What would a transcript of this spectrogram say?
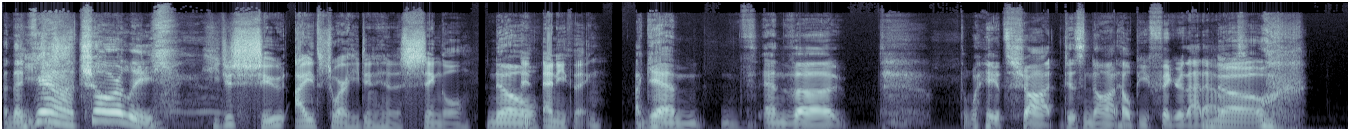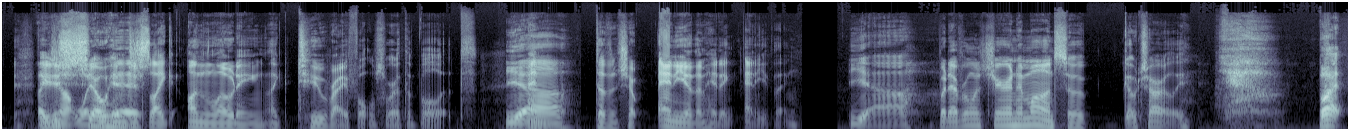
And then, yeah, just- Charlie. he just shoot. I swear he didn't hit a single No, anything. again, and the the way it's shot does not help you figure that out. No. they just show him bit. just like unloading like two rifles worth of bullets. Yeah, Doesn't show any of them hitting anything. yeah, But everyone's cheering him on, so go Charlie. Yeah. but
